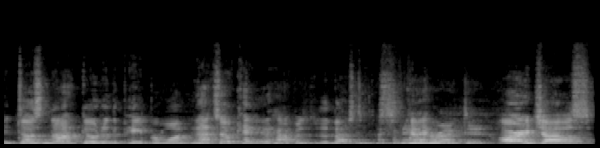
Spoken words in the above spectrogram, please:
It does not go to the paper one, and that's okay. It happens to the best of us. Stand Okay? corrected. All right, Giles.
